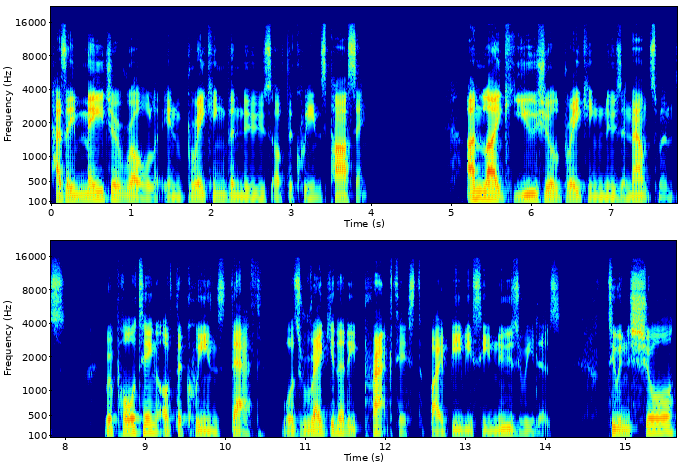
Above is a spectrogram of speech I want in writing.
has a major role in breaking the news of the Queen's passing. Unlike usual breaking news announcements, reporting of the Queen's death was regularly practiced by BBC newsreaders to ensure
